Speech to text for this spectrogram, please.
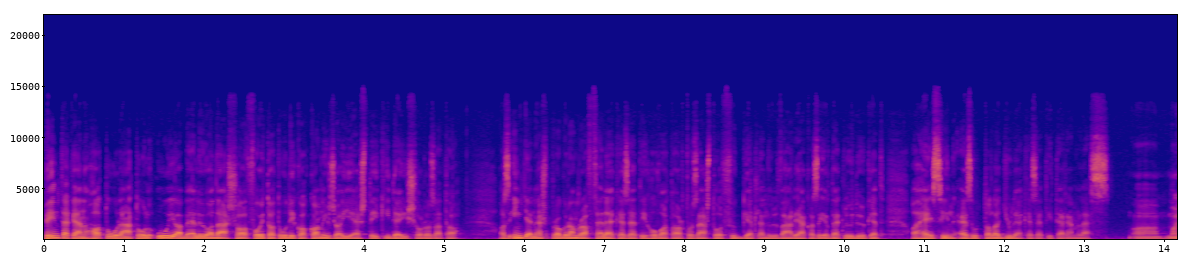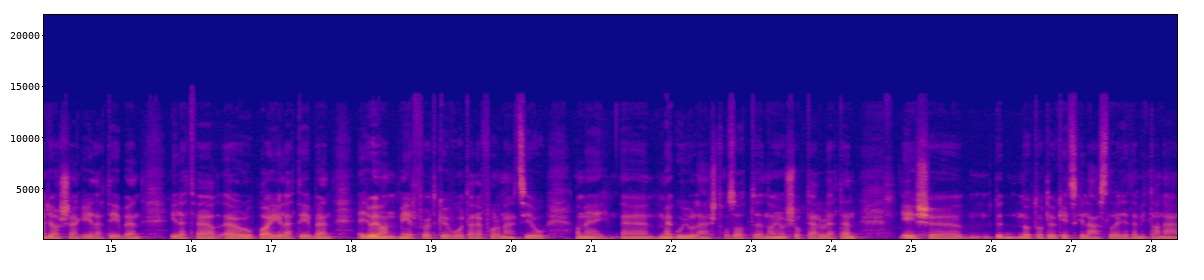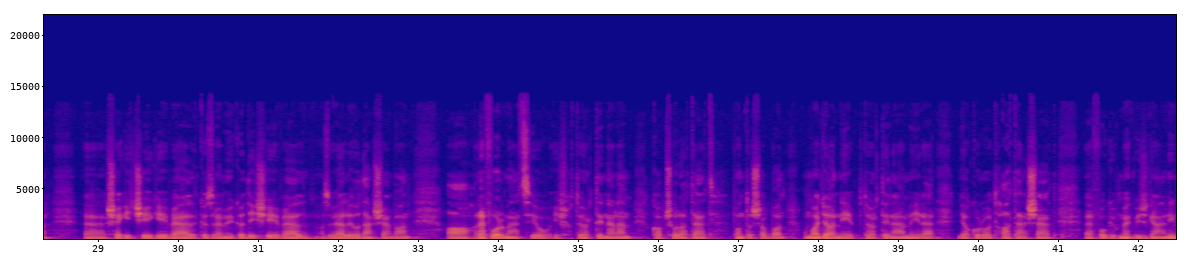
Pénteken 6 órától újabb előadással folytatódik a Kanizsai Esték idei sorozata. Az ingyenes programra felekezeti hovatartozástól függetlenül várják az érdeklődőket, a helyszín ezúttal a gyülekezeti terem lesz a magyarság életében, illetve az Európa életében egy olyan mérföldkő volt a reformáció, amely megújulást hozott nagyon sok területen, és dr. Tőkécki László egyetemi tanár segítségével, közreműködésével, az ő előadásában a reformáció és a történelem kapcsolatát, pontosabban a magyar nép történelmére gyakorolt hatását fogjuk megvizsgálni.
